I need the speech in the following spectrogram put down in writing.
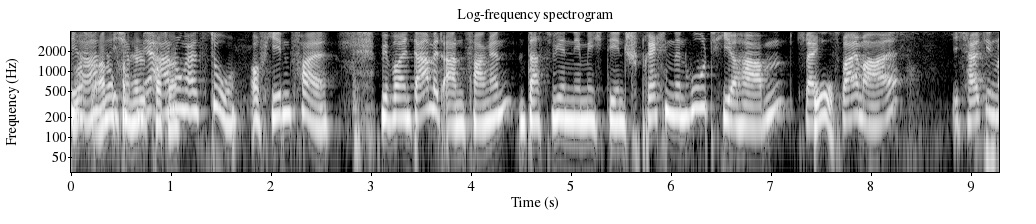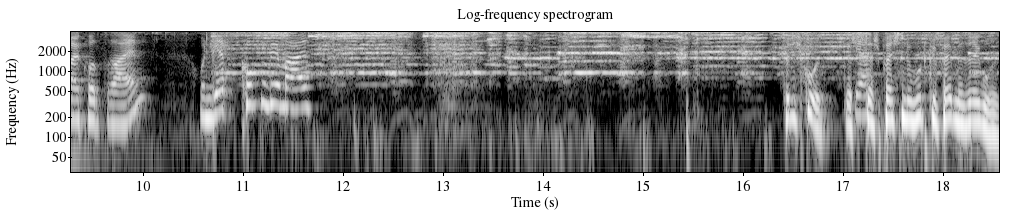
Du ja, hast Ahnung ich habe mehr Potter? Ahnung als du, auf jeden Fall. Wir wollen damit anfangen, dass wir nämlich den sprechenden Hut hier haben, gleich Oh. zweimal. Ich halte ihn mal kurz rein. Und jetzt gucken wir mal. Finde ich gut. Der, Ja. der sprechende Hut gefällt mir sehr gut.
